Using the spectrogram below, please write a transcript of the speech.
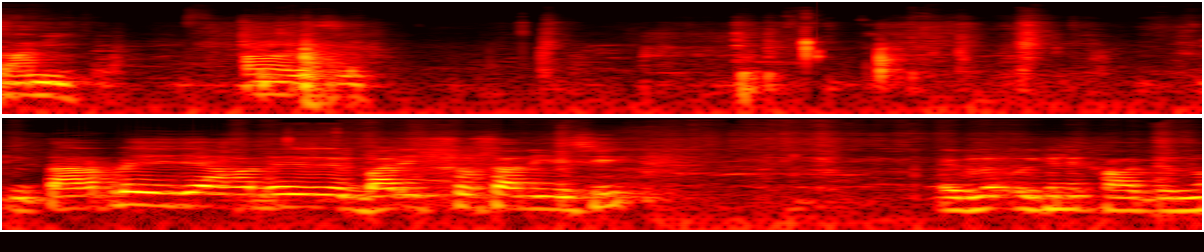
দামি, আমার কাছে। তারপরে এই যে আমাদের বাড়ির শসা নিয়েছি, এগুলো ওইখানে খাওয়ার জন্য।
